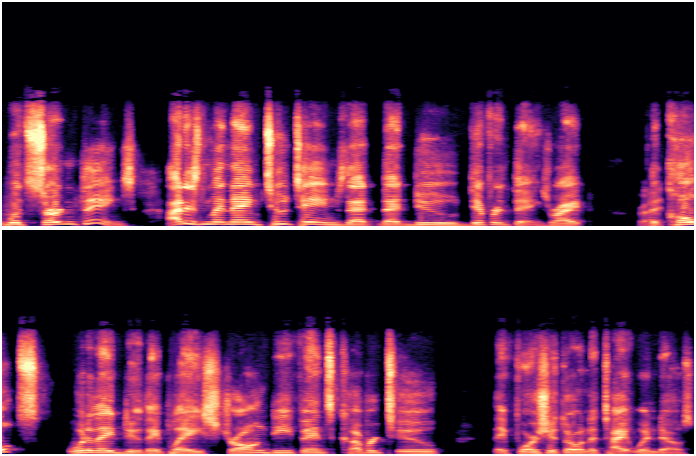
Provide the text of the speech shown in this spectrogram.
with certain things. I just named two teams that that do different things, right? right? The Colts, what do they do? They play strong defense, cover two. They force you to throw in the tight windows.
